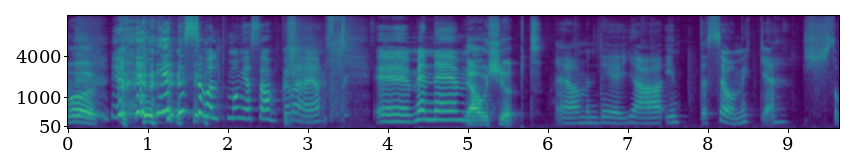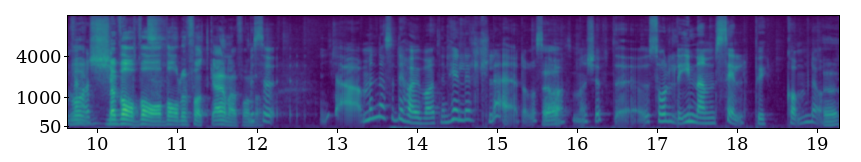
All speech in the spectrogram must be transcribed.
Och- Sålt många saker där ja. Eh, men, ehm, Ja och köpt. ja men det, ja inte så mycket som jag har Var, köpt. men var, var, var har du fått grejerna ifrån då? Ja men alltså det har ju varit en hel del kläder och så Ja. som man köpte och sålde innan Sellpy kom då. Ja.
